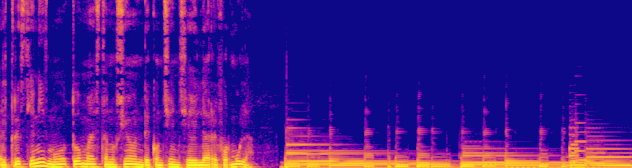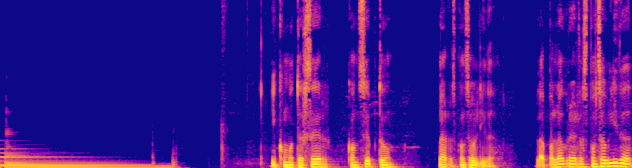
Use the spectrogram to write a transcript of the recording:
El cristianismo toma esta noción de conciencia y la reformula. Y como tercer concepto, la responsabilidad. La palabra responsabilidad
